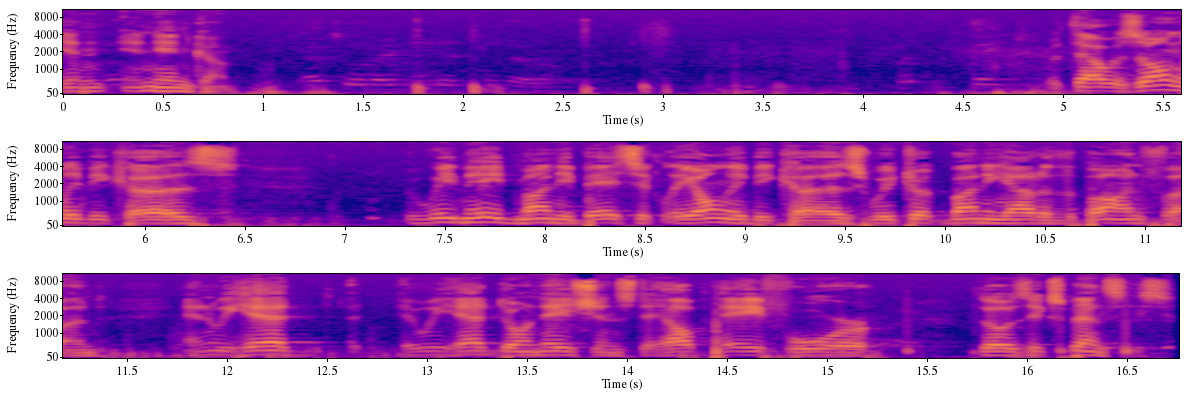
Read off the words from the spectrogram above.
in, in income. But that was only because we made money basically only because we took money out of the bond fund and we had we had donations to help pay for those expenses.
